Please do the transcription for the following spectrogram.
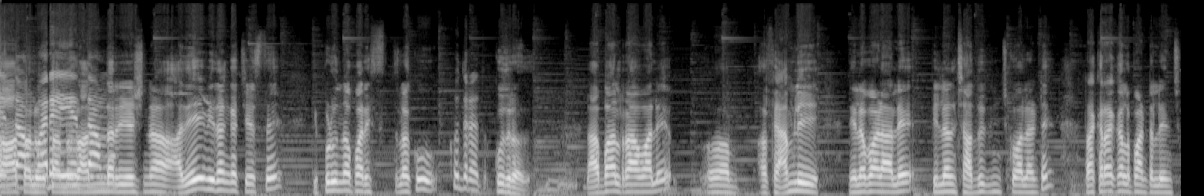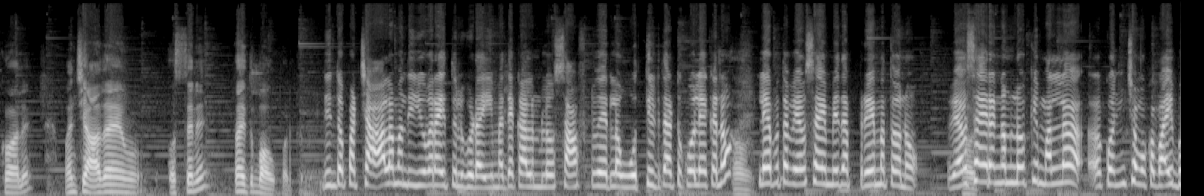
తాతలు వేద్దాము. అందరు చేసిన అదే విధంగా చేస్తే ఇప్పుడున్న పరిస్థితులకు కుదరదు కుదరదు. లాభాలు రావాలి ఫ్యామిలీ నిలబడాలి పిల్లల్ని చదివించుకోవాలంటే రకరకాల పంటలు ఎంచుకోవాలి మంచి ఆదాయం వస్తేనే రైతు బాగుపడుతుంది దీంతో పాటు చాలా మంది యువ రైతులు కూడా ఈ మధ్య కాలంలో సాఫ్ట్వేర్లో ఒత్తిడి తట్టుకోలేకనో. లేకపోతే వ్యవసాయం మీద ప్రేమతోనో వ్యవసాయ రంగంలోకి మళ్ళా కొంచెం ఒక వైబ్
